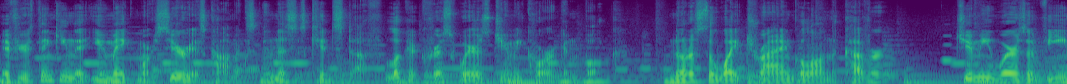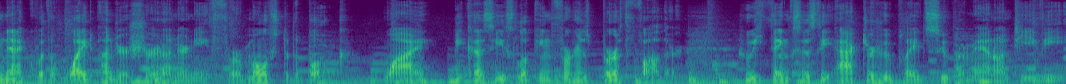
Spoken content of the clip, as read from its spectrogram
If you're thinking that you make more serious comics, and this is kid stuff, look at Chris Ware's Jimmy Corrigan book. Notice the white triangle on the cover? Jimmy wears a v-neck with a white undershirt underneath for most of the book. Why? Because he's looking for his birth father, who he thinks is the actor who played Superman on TV.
